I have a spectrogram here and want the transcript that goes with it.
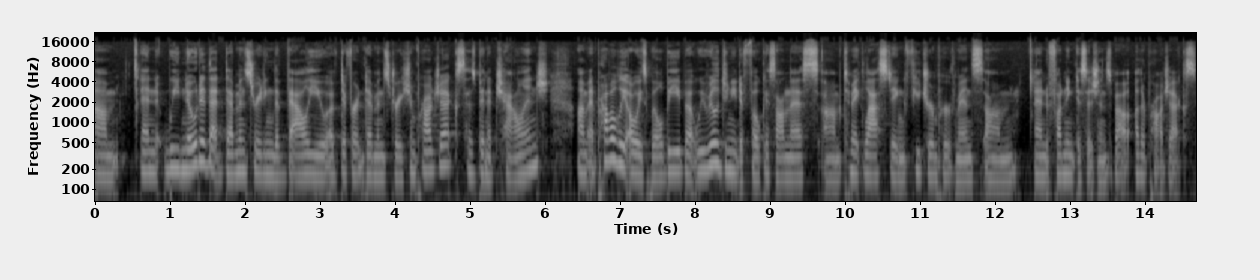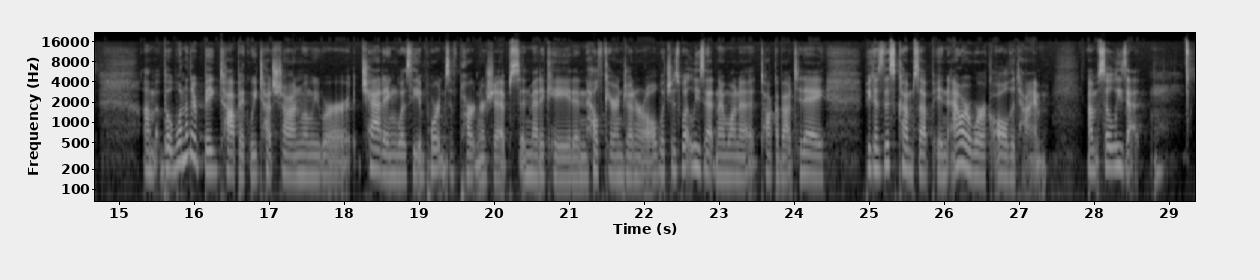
Um, and we noted that demonstrating the value of different demonstration projects has been a challenge um, and probably always will be, but we really do need to focus on this um, to make lasting future improvements um, and funding decisions about other projects. Um, but one other big topic we touched on when we were chatting was the importance of partnerships in Medicaid and healthcare in general, which is what Lisette and I want to talk about today, because this comes up in our work all the time. Um, so, Lisette,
